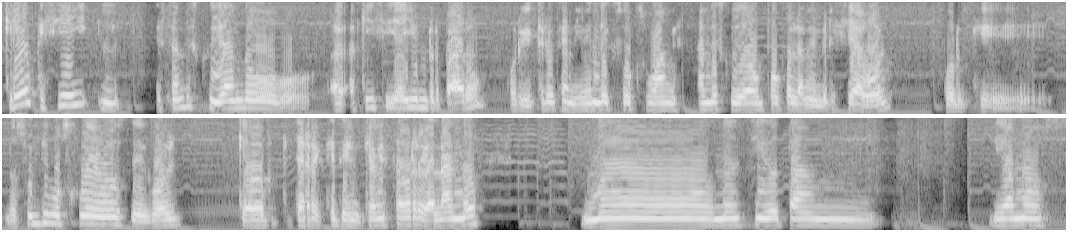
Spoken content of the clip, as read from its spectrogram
Creo que sí hay, están descuidando, aquí sí hay un reparo, porque creo que a nivel de Xbox One han descuidado un poco la membresía Gold, porque los últimos juegos de Gold que, que, han estado regalando no, no han sido tan, digamos,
